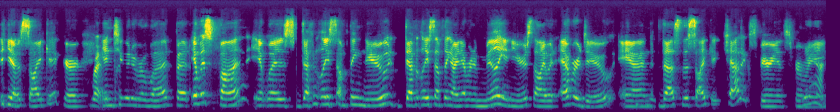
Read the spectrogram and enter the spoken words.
you know, psychic or right. intuitive or what, but it was fun. It was definitely something new, definitely something I never in a million years thought I would ever do. And mm-hmm. that's the psychic chat experience for yeah. me.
